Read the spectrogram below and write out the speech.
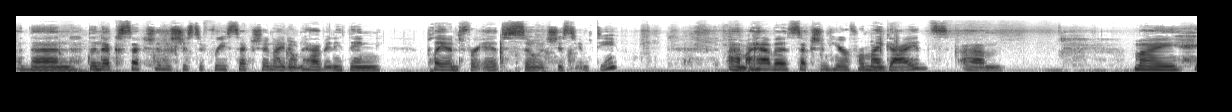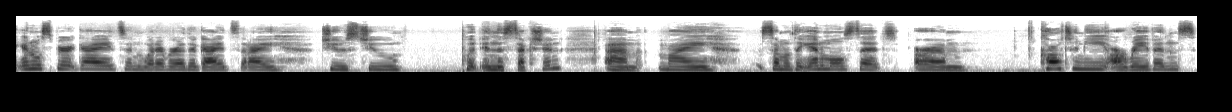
And then the next section is just a free section. I don't have anything planned for it, so it's just empty. Um, I have a section here for my guides. Um, my animal spirit guides and whatever other guides that I choose to put in this section. Um, my some of the animals that are um, call to me are ravens,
